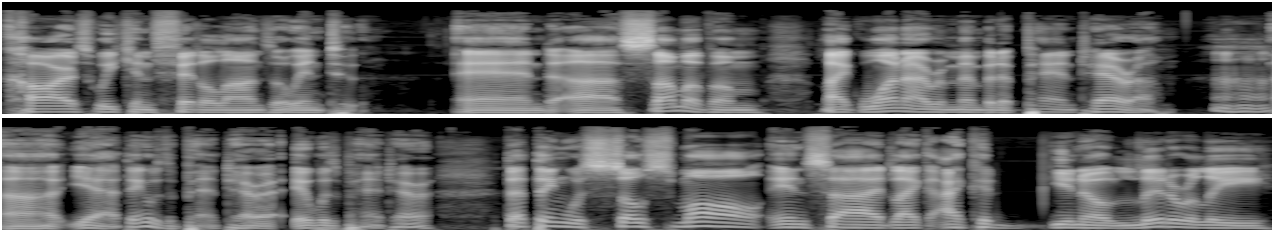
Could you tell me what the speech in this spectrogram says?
cars we can fit Alonzo into. And uh, some of them, like one I remember, the Pantera. uh yeah, I think it was a Pantera. It was a Pantera. That thing was so small inside, like I could, you know, literally.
